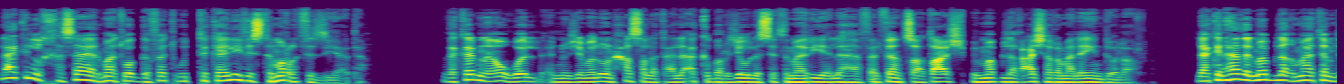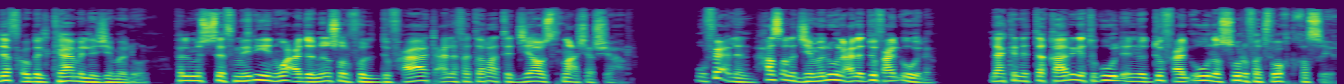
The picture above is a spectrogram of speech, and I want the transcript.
لكن الخسائر ما توقفت والتكاليف استمرت في الزيادة. ذكرنا أول أنه جمالون حصلت على أكبر جولة استثمارية لها في 2019 بمبلغ 10 ملايين دولار. لكن هذا المبلغ ما تم دفعه بالكامل لجمالون فالمستثمرين وعدوا أن يصرفوا الدفعات على فترات تتجاوز 12 شهر. وفعلا حصلت جمالون على الدفعة الأولى لكن التقارير تقول أن الدفعة الأولى صرفت في وقت قصير.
